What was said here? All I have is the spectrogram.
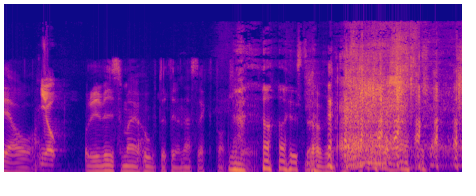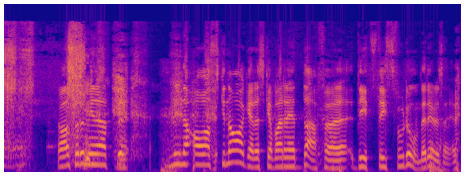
ja. Jo, Och det är vi som är hotet i den här sektorn. Ja, just det. Ja, så du menar att eh, mina asgnagare ska vara rädda för ditt stridsfordon, det är det du säger?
